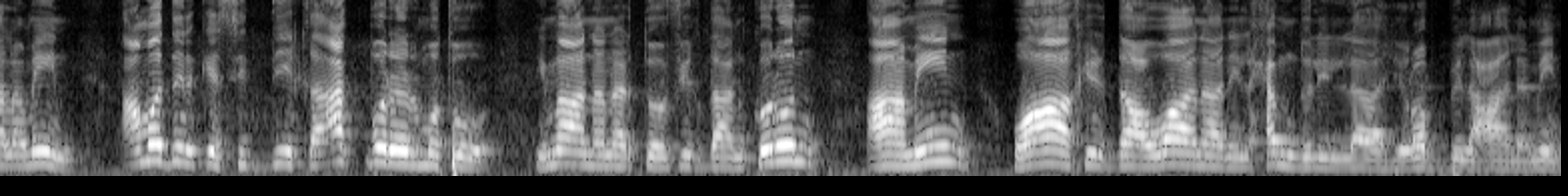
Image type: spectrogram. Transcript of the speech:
আলমিন আমাদেরকে সিদ্দিক আকবরের মতো ইমান আনার তৌফিক দান করুন। আমিন। ওয়াখির দাওয়ান আলহামদুলিল্লাহ রব্বিল আলমিন।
